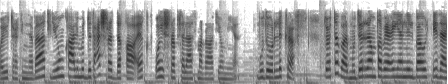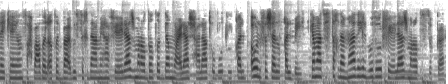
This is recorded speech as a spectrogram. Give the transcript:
ويترك النبات لينقع لمدة عشرة دقائق ويشرب ثلاث مرات يوميا. بذور الكرفس. تعتبر مدرا طبيعيا للبول لذلك ينصح بعض الأطباء باستخدامها في علاج مرض ضغط الدم وعلاج حالات هبوط القلب أو الفشل القلبي. كما تستخدم هذه البذور في علاج مرض السكر.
